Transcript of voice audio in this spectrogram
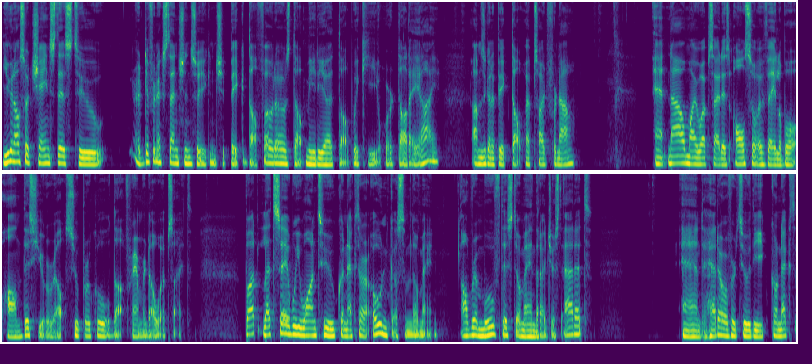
You can also change this to a different extension. So you can pick .photos, .media, .wiki, or .ai. I'm just going to pick .website for now. And now my website is also available on this URL, supercool.framer.website. But let's say we want to connect our own custom domain. I'll remove this domain that I just added and head over to the connect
